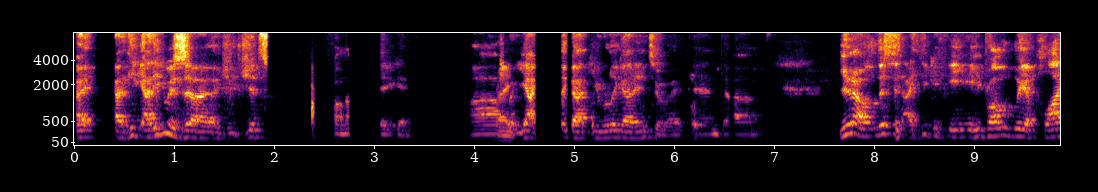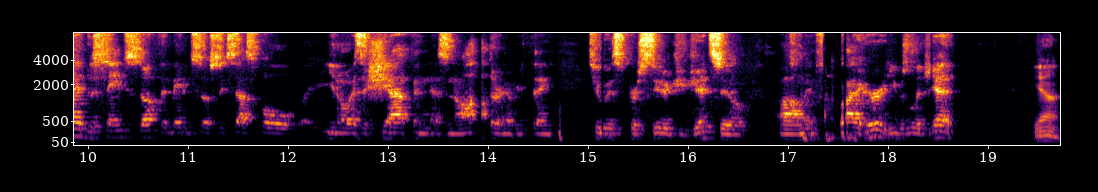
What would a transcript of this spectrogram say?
I, I think I think it was uh, jujitsu, if I'm not mistaken. Uh, Right. But yeah, he really got he really got into it, and um, you know, listen, I think if he, he probably applied the same stuff that made him so successful, you know, as a chef and as an author and everything, to his pursuit of jujitsu. Um, and from what I heard, he was legit. Yeah.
